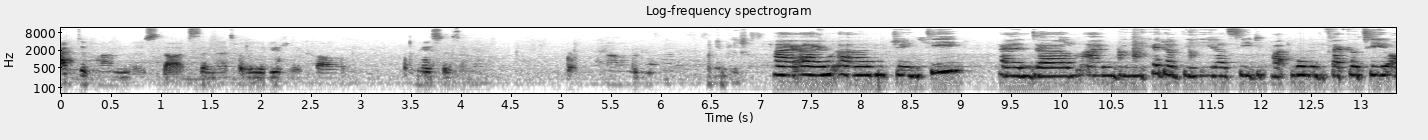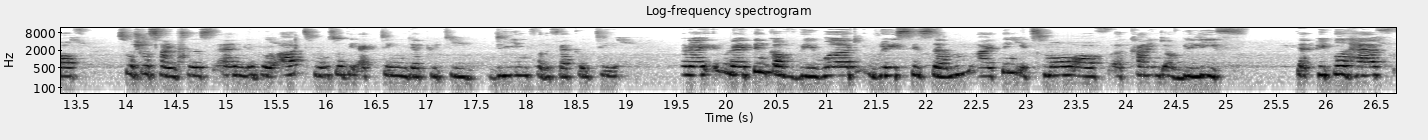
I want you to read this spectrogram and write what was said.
act upon those thoughts, then that's what we would usually call racism. Um, Hi, I'm um, Jayanti, and um, I'm the head of the ELC department and the faculty of Social Sciences and Liberal Arts, and also the acting deputy dean for the faculty. When I when I think of the word racism, I think it's more of a kind of belief that people have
